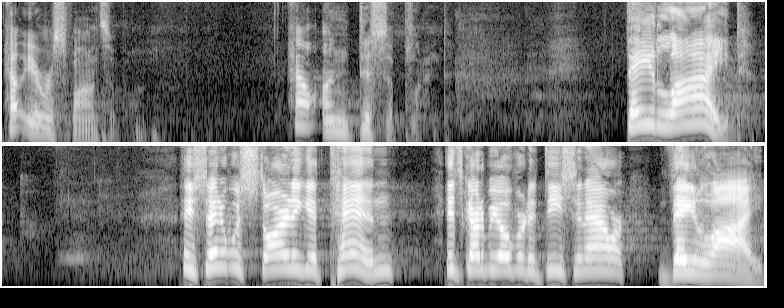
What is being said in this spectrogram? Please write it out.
How irresponsible. How undisciplined. They lied. They said it was starting at 10. It's got to be over at a decent hour. They lied.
